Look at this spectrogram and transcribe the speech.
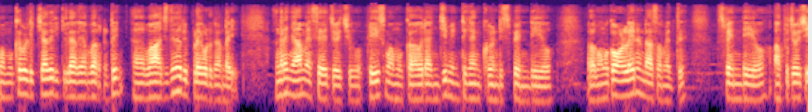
മമ്മൂക്ക വിളിക്കാതിരിക്കില്ല എന്ന് ഞാൻ പറഞ്ഞിട്ട് വാജിദിന് റിപ്ലൈ കൊടുക്കാണ്ടായി. അങ്ങനെ ഞാൻ മെസ്സേജ് ചോദിച്ചു പ്ലീസ് മമ്മൂക്ക ഒരു അഞ്ച് മിനിറ്റ് ഞങ്ങൾക്ക് വേണ്ടി സ്പെൻഡ് ചെയ്യോ? മമ്മൂക്ക ഓൺലൈൻ ഉണ്ട് ആ സമയത്ത്. സ്പെൻഡ് ചെയ്യോ? അപ്പൊ ചോദിച്ചു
